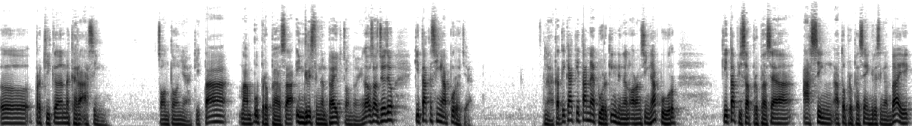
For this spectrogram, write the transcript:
eh, pergi ke negara asing, Contohnya, kita mampu berbahasa Inggris dengan baik contohnya. Nggak usah jauh-jauh, kita ke Singapura aja. Nah, ketika kita networking dengan orang Singapura, kita bisa berbahasa asing atau berbahasa Inggris dengan baik,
